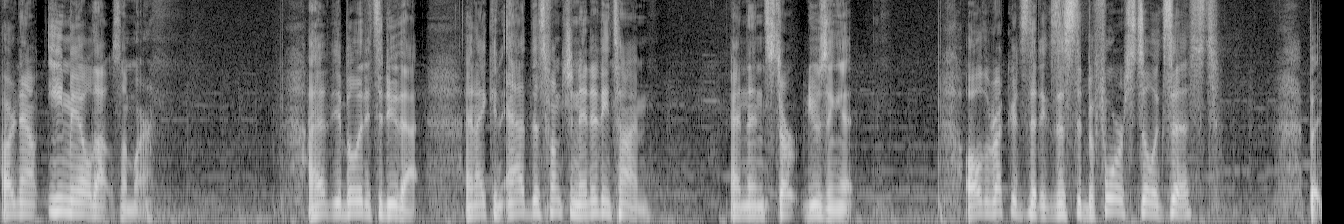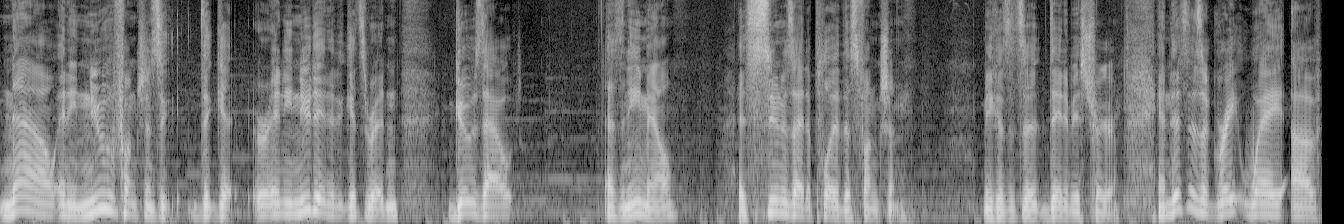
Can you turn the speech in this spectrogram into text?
are now emailed out somewhere. I have the ability to do that. And I can add this function at any time and then start using it. All the records that existed before still exist, but now any new functions that get, or any new data that gets written goes out as an email as soon as I deploy this function because it's a database trigger. And this is a great way of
